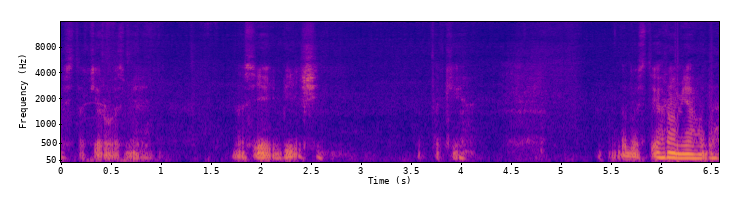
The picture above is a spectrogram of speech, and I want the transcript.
Ось такі розміри. У нас є і більші. Такі. До 20 грам ягода.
